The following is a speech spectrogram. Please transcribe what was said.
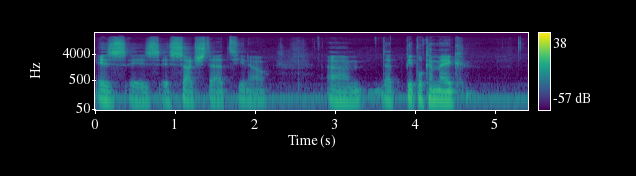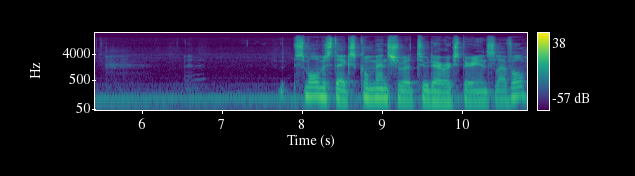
is is is such that you know um, that people can make small mistakes commensurate to their experience level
